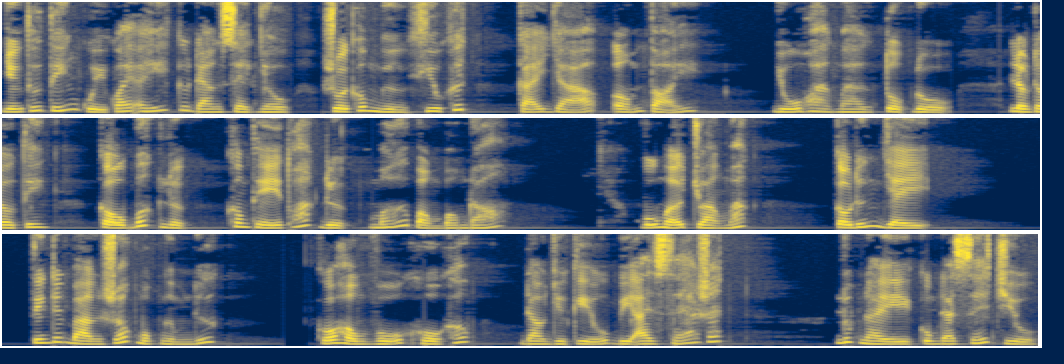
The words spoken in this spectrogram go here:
Những thứ tiếng quỷ quái ấy cứ đang xẹt nhau, rồi không ngừng khiêu khích, cãi giả, ổm tỏi. Vũ hoang mang tột độ. Lần đầu tiên, cậu bất lực, không thể thoát được mớ bồng bông đó. Vũ mở choàng mắt, cậu đứng dậy, tiến đến bàn rót một ngụm nước. Cổ họng Vũ khô khốc, đau như kiểu bị ai xé rách. Lúc này cũng đã xế chiều,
